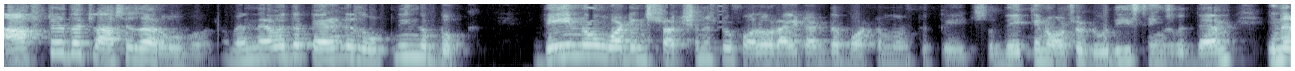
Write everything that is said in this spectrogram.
after the classes are over whenever the parent is opening a book they know what instructions to follow right at the bottom of the page. So they can also do these things with them in a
